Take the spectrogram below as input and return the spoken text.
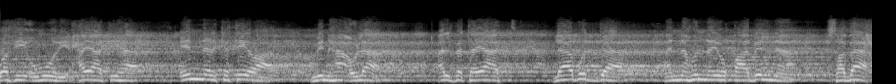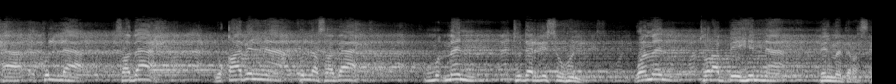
وفي أمور حياتها. إن الكثير من هؤلاء الفتيات لا بد أنهن يقابلن صباح كل صباح يقابلن كل صباح من تدرسهن ومن تربيهن. في المدرسة.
